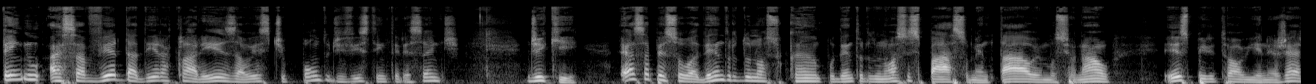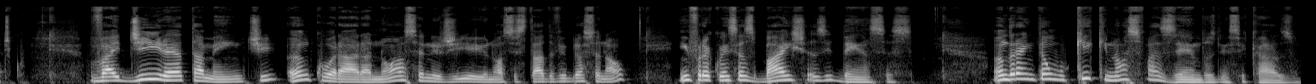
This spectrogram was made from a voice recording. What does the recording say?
tenho essa verdadeira clareza, ou este ponto de vista interessante, de que essa pessoa dentro do nosso campo, dentro do nosso espaço mental, emocional, espiritual e energético, vai diretamente ancorar a nossa energia e o nosso estado vibracional em frequências baixas e densas. André, então o que, que nós fazemos nesse caso?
